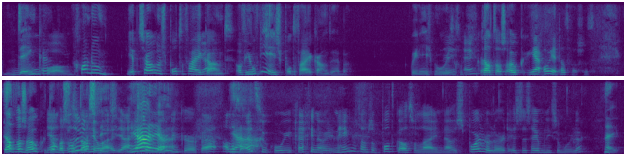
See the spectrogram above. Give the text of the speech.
denken. gewoon. Gewoon doen. Je hebt zo een Spotify-account. Of je hoeft niet eens een Spotify-account te hebben. Ik weet niet eens meer hoe je het. Anchor. Dat was ook... Ja, oh ja, dat was het. Dat was ook... Ja, dat was fantastisch. Ja, ja, ja, ja. learning curve, hè? Alles Ja. uitzoeken. Hoe krijg je nou in hemelsnaam zo'n podcast online? Nou, spoiler alert is dus helemaal niet zo moeilijk. Nee.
